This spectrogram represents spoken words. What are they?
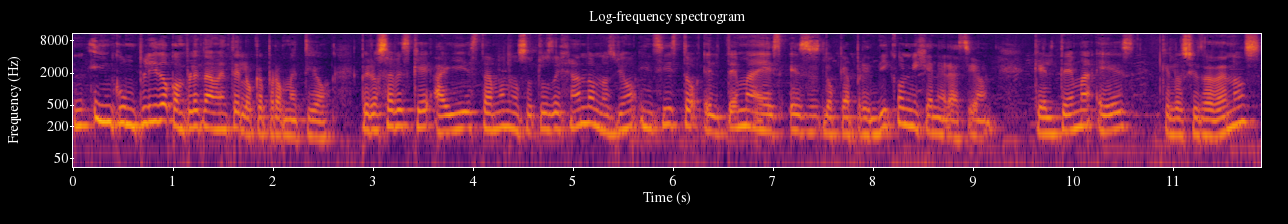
incumplido completamente lo que prometió. Pero sabes que ahí estamos nosotros dejándonos. Yo insisto, el tema es, eso es lo que aprendí con mi generación, que el tema es que los ciudadanos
